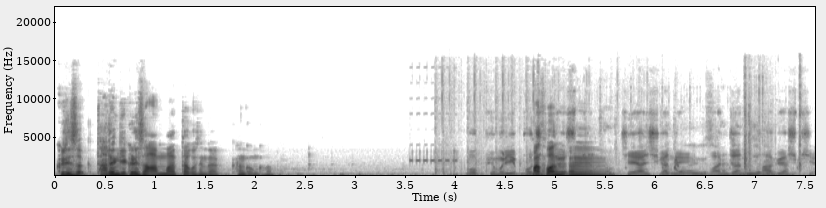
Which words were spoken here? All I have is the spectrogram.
그래서 다른 게 그래서 안 맞다고 생각한 건가? 목표물이 빡빡. 예. 제한 시간 내에 완전 파괴하십시오.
